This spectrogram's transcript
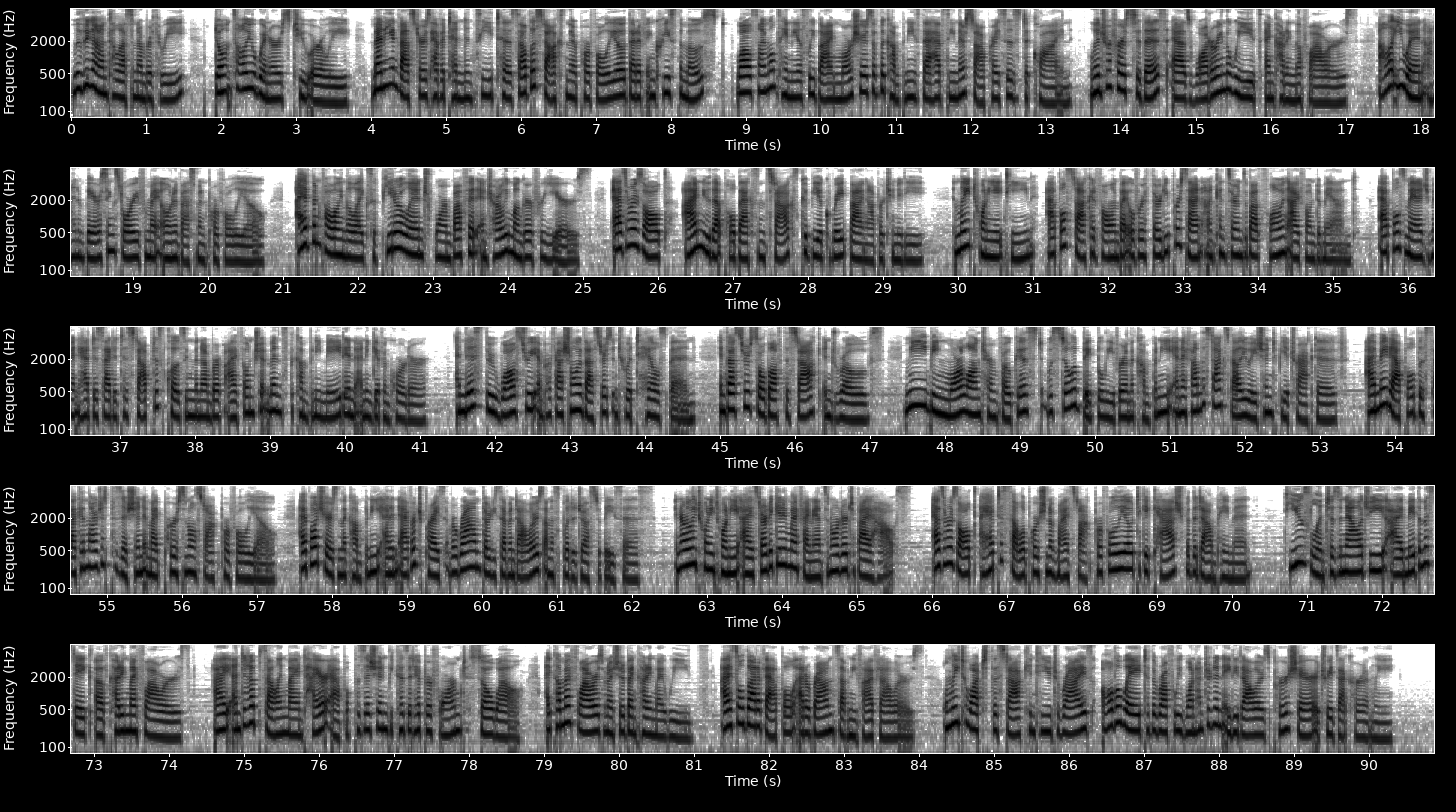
Moving on to lesson number three don't sell your winners too early. Many investors have a tendency to sell the stocks in their portfolio that have increased the most, while simultaneously buying more shares of the companies that have seen their stock prices decline. Lynch refers to this as watering the weeds and cutting the flowers. I'll let you in on an embarrassing story from my own investment portfolio. I have been following the likes of Peter Lynch, Warren Buffett, and Charlie Munger for years. As a result, I knew that pullbacks in stocks could be a great buying opportunity. In late 2018, Apple stock had fallen by over 30% on concerns about slowing iPhone demand. Apple's management had decided to stop disclosing the number of iPhone shipments the company made in any given quarter. And this threw Wall Street and professional investors into a tailspin. Investors sold off the stock in droves. Me, being more long term focused, was still a big believer in the company, and I found the stock's valuation to be attractive. I made Apple the second largest position in my personal stock portfolio. I bought shares in the company at an average price of around $37 on a split adjusted basis. In early 2020, I started getting my finance in order to buy a house. As a result, I had to sell a portion of my stock portfolio to get cash for the down payment. To use Lynch's analogy, I made the mistake of cutting my flowers. I ended up selling my entire Apple position because it had performed so well. I cut my flowers when I should have been cutting my weeds. I sold out of Apple at around $75 only to watch the stock continue to rise all the way to the roughly $180 per share it trades at currently.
